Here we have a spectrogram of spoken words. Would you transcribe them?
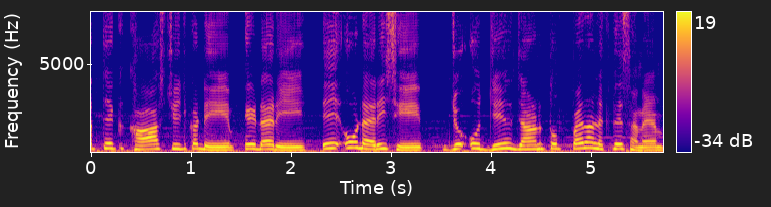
ਅਤੇ ਇੱਕ ਖਾਸ ਚੀਜ਼ ਕੱਢੀ, ਇਹ ਡਾਇਰੀ ਇਹ ਉਹ ਡਾਇਰੀ ਸੀ ਜੋ ਉਹ ਜੇਲ੍ਹ ਜਾਣ ਤੋਂ ਪਹਿਲਾਂ ਲਿਖਦੇ ਸਨ,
